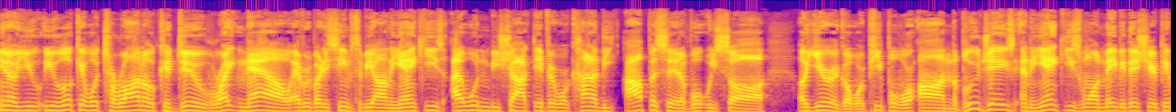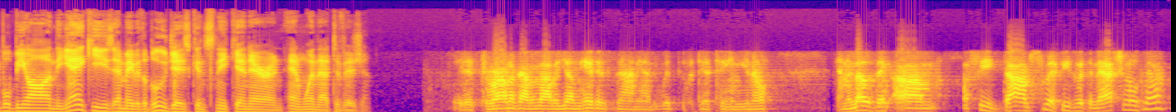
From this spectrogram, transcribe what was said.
you know you you look at what Toronto could do right now. Everybody seems to be on the Yankees. I wouldn't be shocked if it were kind of the opposite of what we saw a year ago, where people were on the Blue Jays and the Yankees won. Maybe this year people be on the Yankees and maybe the Blue Jays can sneak in there and, and win that division. Yeah, Toronto got a lot of young hitters down there with with their team, you know. And another thing, um, I see Dom Smith. He's with the Nationals now.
